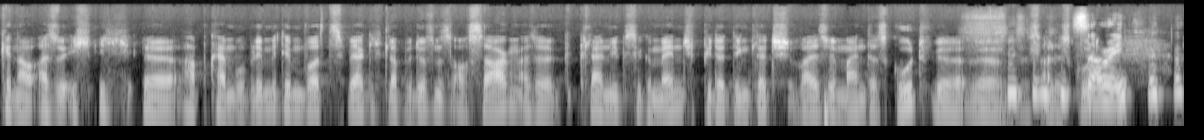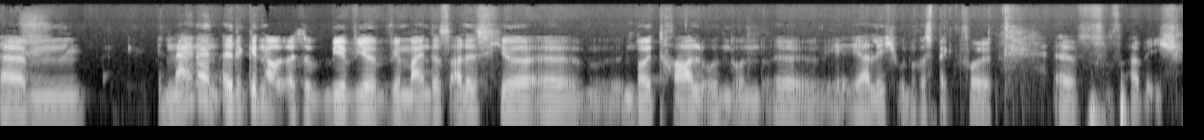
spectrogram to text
genau. Also ich, ich äh, habe kein Problem mit dem Wort Zwerg. Ich glaube, wir dürfen es auch sagen. Also kleinwüchsiger Mensch, Peter Dinklage weiß, wir meinen das gut. Wir, wir ist alles gut. Sorry. Ähm, Nein, nein, äh, genau. Also wir, wir, wir meinen das alles hier äh, neutral und, und äh, ehrlich und respektvoll. Äh, aber ich,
